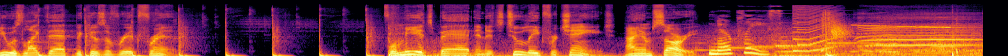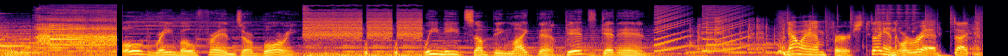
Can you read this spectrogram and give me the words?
He was like that because of Red Friend. For me, it's bad and it's too late for change. I am sorry. No, please. Old rainbow friends are boring. We need something like them. Kids, get in. Now I am first. Cyan or red, cyan.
